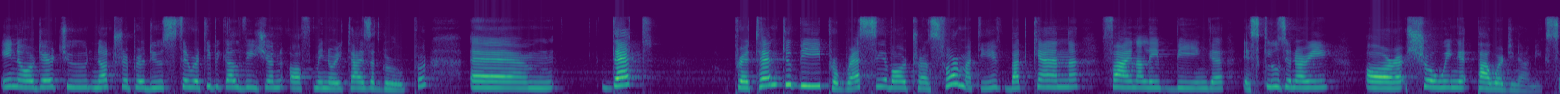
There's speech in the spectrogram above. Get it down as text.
in order to not reproduce stereotypical vision of minoritized group um, that pretend to be progressive or transformative, but can finally being uh, exclusionary or showing power dynamics.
